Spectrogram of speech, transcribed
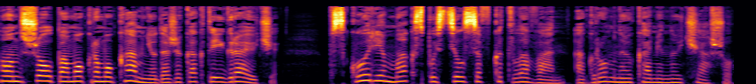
Он шел по мокрому камню, даже как-то играючи. Вскоре маг спустился в котлован, огромную каменную чашу.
